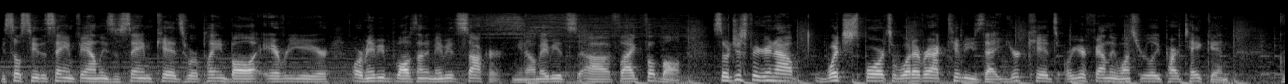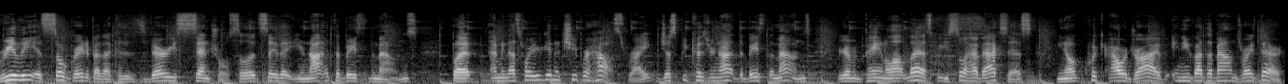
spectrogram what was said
you still see the same families the same kids who are playing ball every year or maybe ball's not it maybe it's soccer you know maybe it's uh, flag football. So just figuring out which sports or whatever activities that your kids or your family wants to really partake in Greeley is so great about that because it's very central. So let's say that you're not at the base of the mountains, but I mean, that's why you're getting a cheaper house, right? Just because you're not at the base of the mountains, you're to be paying a lot less, but you still have access, you know, quick hour drive, and you got the mountains right there.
